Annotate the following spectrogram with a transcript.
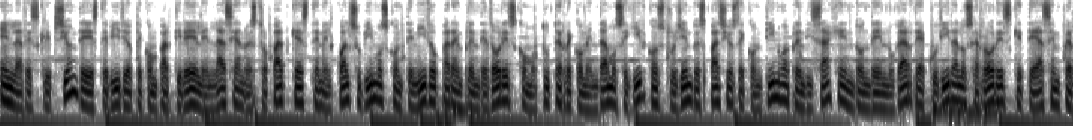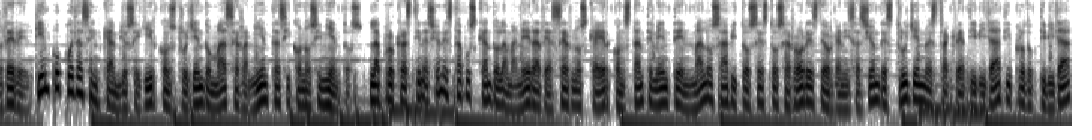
En la descripción descripción de este vídeo te compartiré el enlace a nuestro podcast en el cual subimos contenido para emprendedores como tú te recomendamos seguir construyendo espacios de continuo aprendizaje en donde en lugar de acudir a los errores que te hacen perder el tiempo puedas en cambio seguir construyendo más herramientas y conocimientos. La procrastinación está buscando la manera de hacernos caer constantemente en malos hábitos. Estos errores de organización destruyen nuestra creatividad y productividad,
